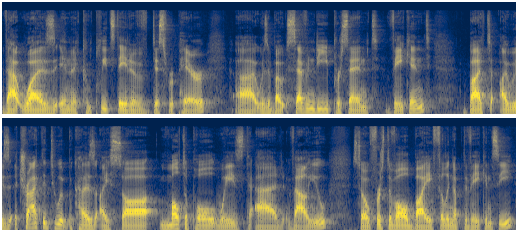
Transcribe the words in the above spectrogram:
that was in a complete state of disrepair. Uh, it was about 70% vacant, but I was attracted to it because I saw multiple ways to add value. So, first of all, by filling up the vacancy.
